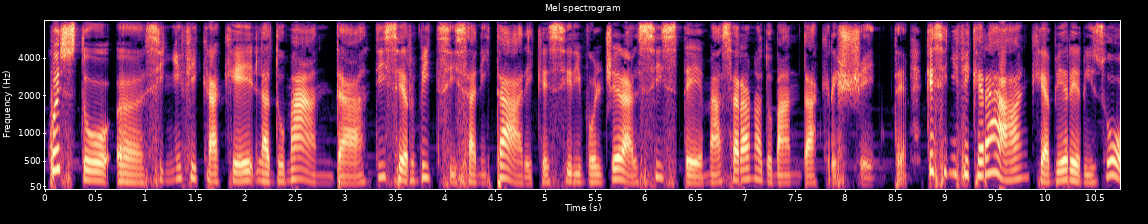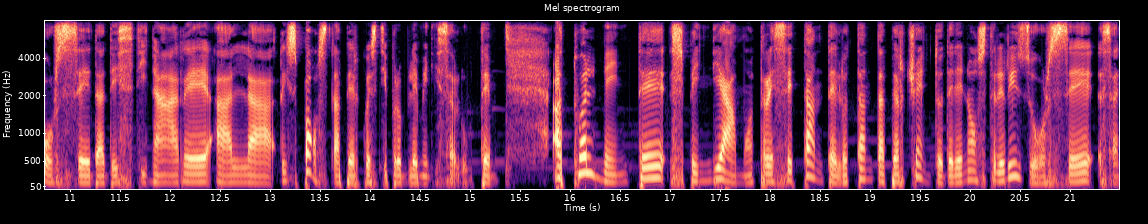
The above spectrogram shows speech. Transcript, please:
Questo eh, significa che la domanda di servizi sanitari che si rivolgerà al sistema sarà una domanda crescente, che significherà anche avere risorse da destinare alla risposta per questi problemi di salute. Attualmente spendiamo tra il 70 e l'80% delle nostre risorse sanitarie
